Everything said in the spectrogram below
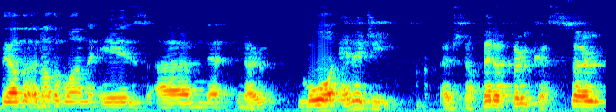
the other another one is um, you know more energy, just a better focus. So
